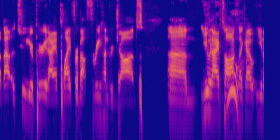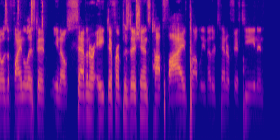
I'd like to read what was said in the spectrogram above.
about a two year period, I applied for about three hundred jobs. Um, you and I have talked Ooh. like I, you know, as a finalist at you know seven or eight different positions, top five, probably another ten or fifteen, and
